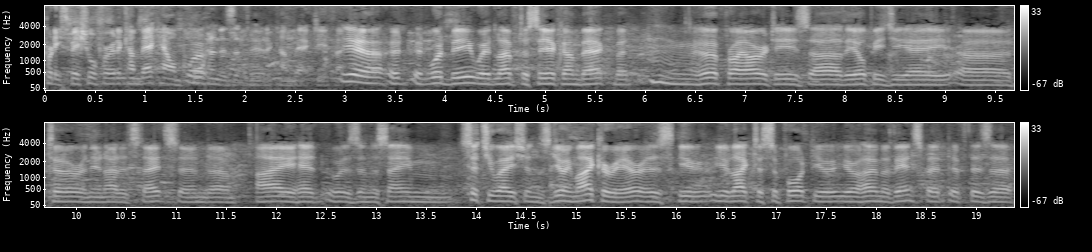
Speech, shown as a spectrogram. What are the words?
pretty special for her to come back. How important well, is it for her to come back, do you think? Yeah, it, it would be. We'd love to see her come back, but her priorities are the LPGA uh, tour in the United States, and um, I had was in the same situations during my career as you, you like to support your, your home events, but if there's a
